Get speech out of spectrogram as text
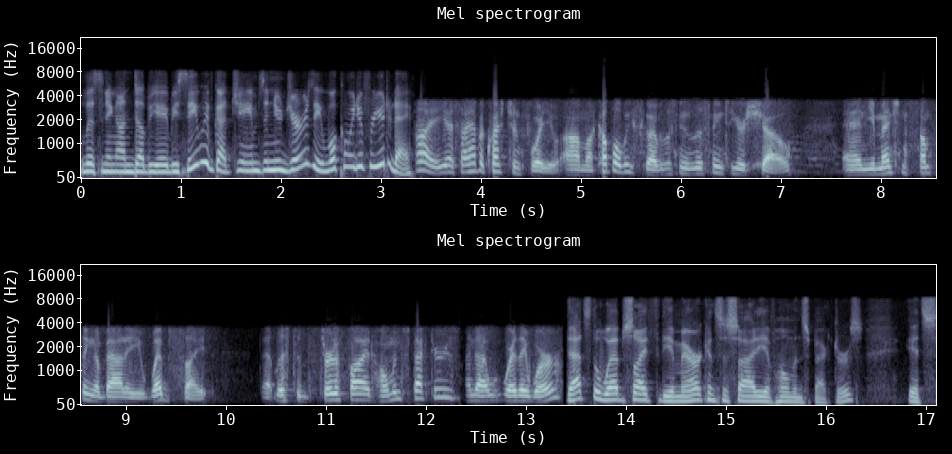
Listening on WABC, we've got James in New Jersey. What can we do for you today? Hi, yes, I have a question for you. Um, a couple of weeks ago, I was listening, listening to your show, and you mentioned something about a website that listed certified home inspectors and uh, where they were. That's the website for the American Society of Home Inspectors. It's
